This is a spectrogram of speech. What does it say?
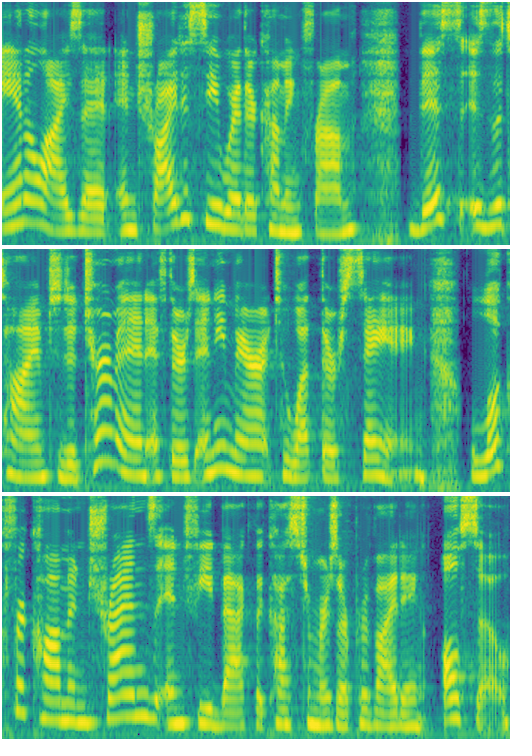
Analyze it, and try to see where they're coming from, this is the time to determine if there's any merit to what they're saying. Look for common trends in feedback that customers are providing. Also,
